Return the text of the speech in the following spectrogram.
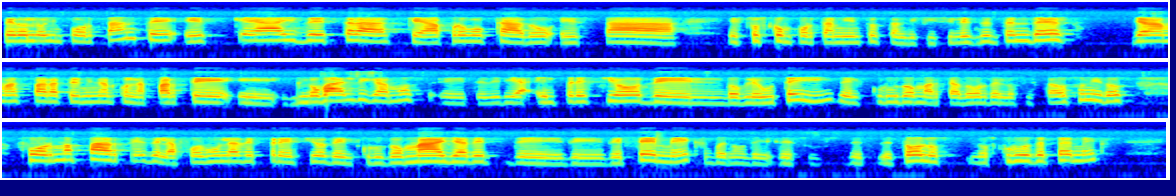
pero lo importante es que hay detrás que ha provocado esta, estos comportamientos tan difíciles de entender. Ya nada más para terminar con la parte eh, global, digamos, eh, te diría, el precio del WTI, del crudo marcador de los Estados Unidos, forma parte de la fórmula de precio del crudo maya de, de, de, Pemex, bueno, de, sus- de todos los, los crudos de Pemex,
